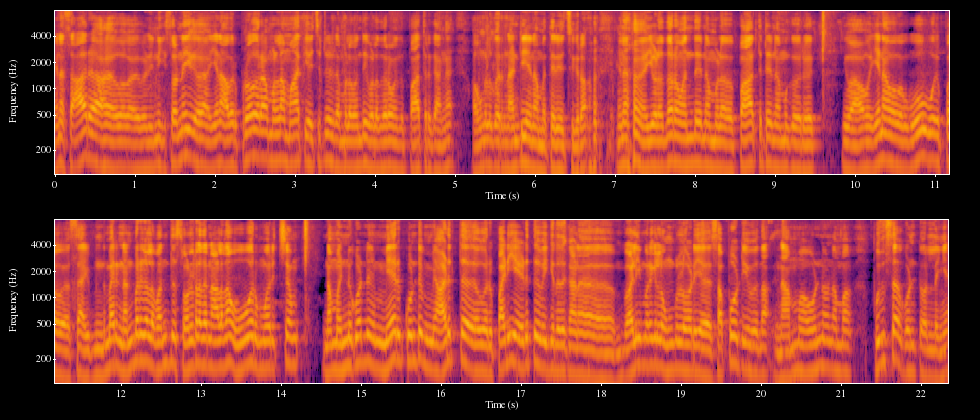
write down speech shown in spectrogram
ஏன்னா சார் இன்றைக்கி சொன்ன ஏன்னா அவர் ப்ரோக்ராம் எல்லாம் மாற்றி வச்சுட்டு நம்மளை வந்து இவ்வளோ தூரம் வந்து பார்த்துருக்காங்க. அவங்களுக்கு ஒரு நன்றியை நம்ம தெரிவிச்சுக்கிறோம். ஏன்னா இவ்வளோ தூரம் வந்து நம்மளை பார்த்துட்டு நமக்கு ஒரு ஏன்னா ஒவ்வொரு இப்போ இந்த மாதிரி நண்பர்களை வந்து சொல்கிறதுனால தான் ஒவ்வொரு முறைச்சும் நம்ம இன்னும் கொண்டு மேற்கொண்டு அடுத்த ஒரு படியை எடுத்து வைக்கிறதுக்கான வழிமுறைகள் உங்களுடைய சப்போர்ட்டிவ் தான். நம்ம ஒன்றும் நம்ம புதுசாக கொண்டு வரலைங்க.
